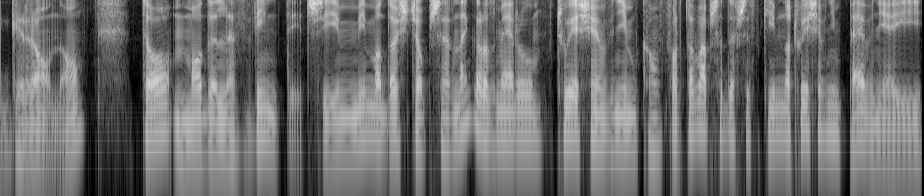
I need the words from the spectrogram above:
Grono, to model vintage i mimo dość obszernego rozmiaru czuję się w nim komfortowa przede wszystkim, no czuję się w nim pewnie i,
